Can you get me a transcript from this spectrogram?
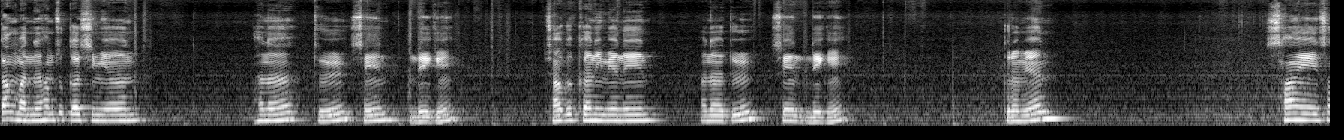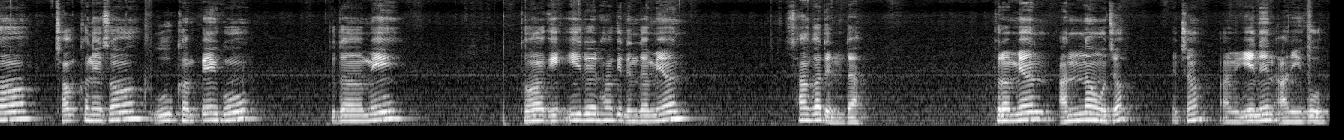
딱 맞는 함수값이면 하나 둘셋 네 개. 좌극한이면은 하나 둘셋 네 개. 그러면 4에서 자극한에서 우극한 빼고 그 다음에 더하기 1을 하게 된다면 4가 된다. 그러면 안 나오죠? 그쵸? 아, 얘는 아니고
